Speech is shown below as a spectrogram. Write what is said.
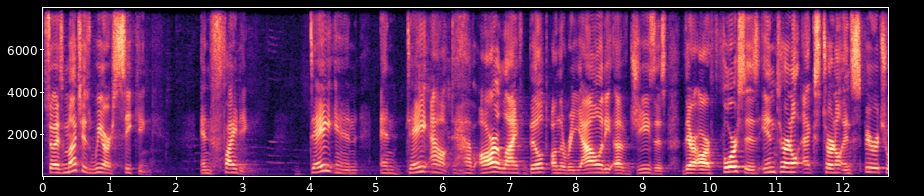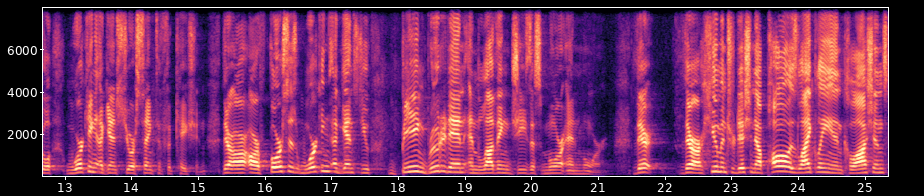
So, as much as we are seeking and fighting day in and day out to have our life built on the reality of Jesus, there are forces, internal, external, and spiritual, working against your sanctification. There are, are forces working against you being rooted in and loving Jesus more and more. There, there are human tradition. Now, Paul is likely in Colossians.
